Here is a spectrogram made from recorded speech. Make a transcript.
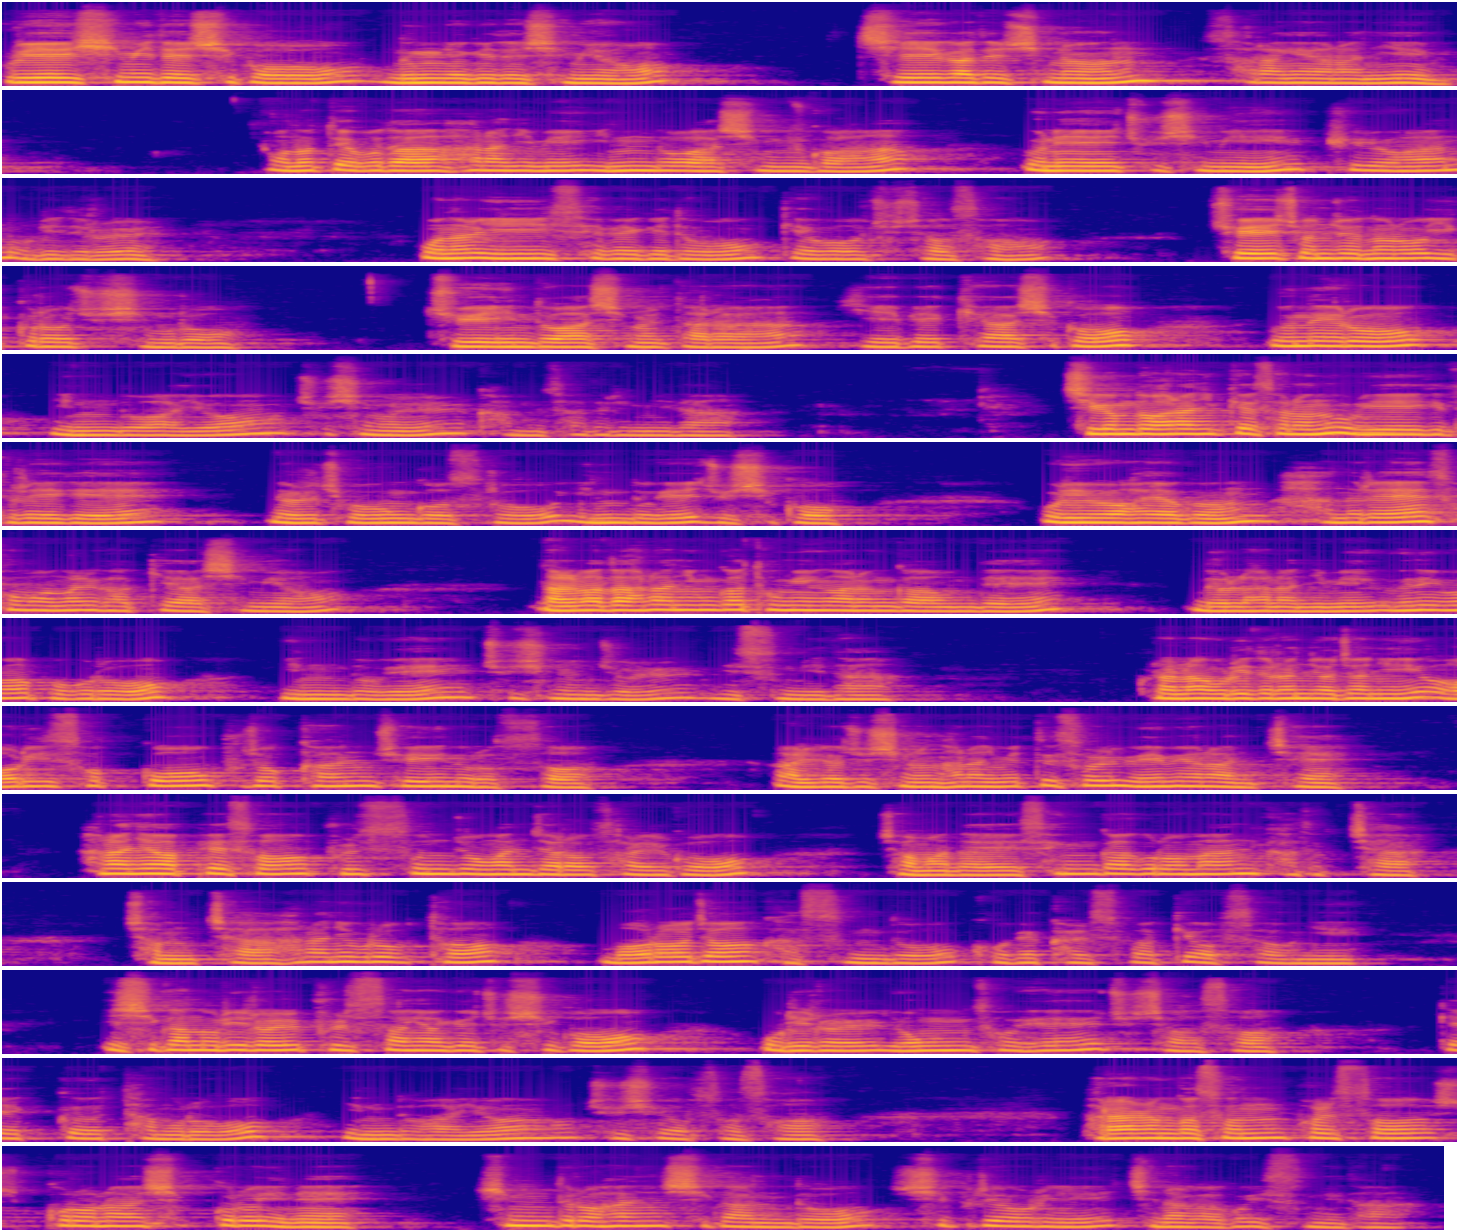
우리의 힘이 되시고 능력이 되시며 지혜가 되시는 사랑의 하나님, 어느 때보다 하나님의 인도하심과 은혜의 주심이 필요한 우리들을 오늘 이 새벽에도 깨워 주셔서 주의 존전으로 이끌어 주심으로 주의 인도하심을 따라 예배케 하시고 은혜로 인도하여 주심을 감사드립니다. 지금도 하나님께서는 우리들에게 늘 좋은 것으로 인도해 주시고 우리와 하여금 하늘의 소망을 갖게 하시며 날마다 하나님과 동행하는 가운데 늘 하나님의 은혜와 복으로 인도해 주시는 줄 믿습니다. 그러나 우리들은 여전히 어리석고 부족한 죄인으로서 알려주시는 하나님의 뜻을 외면한 채 하나님 앞에서 불순종한 자로 살고 저마다의 생각으로만 가득 차 점차 하나님으로부터 멀어져 갔음도 고백할 수밖에 없사오니 이 시간 우리를 불쌍히 여겨 주시고 우리를 용서해 주셔서 깨끗함으로 인도하여 주시옵소서. 바라는 것은 벌써 코로나19로 인해 힘들어한 시간도 11월이 지나가고 있습니다.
